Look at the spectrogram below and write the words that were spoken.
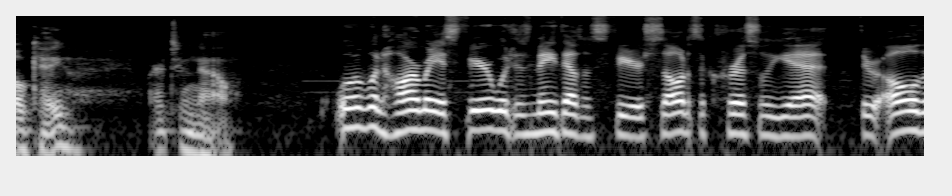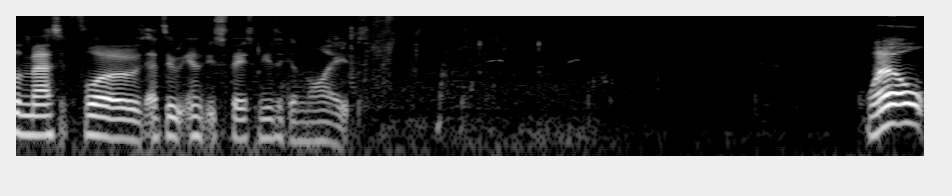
Okay, where to now? What would harmony a sphere which is many thousand spheres, solid as a crystal yet, through all the mass it flows, and through empty space, music, and light? Well,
